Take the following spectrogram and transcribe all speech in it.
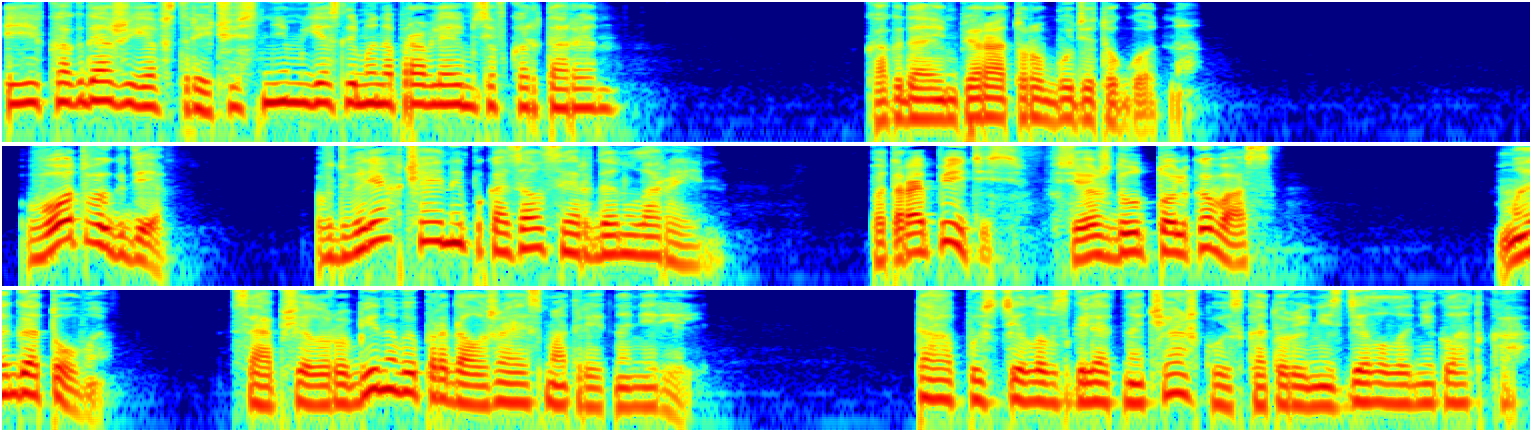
«И когда же я встречу с ним, если мы направляемся в Картарен?» «Когда императору будет угодно». «Вот вы где!» В дверях чайный показался Эрден Лоррейн. «Поторопитесь, все ждут только вас». «Мы готовы», — сообщил Рубиновый, продолжая смотреть на Нериль. Та опустила взгляд на чашку, из которой не сделала ни глотка.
